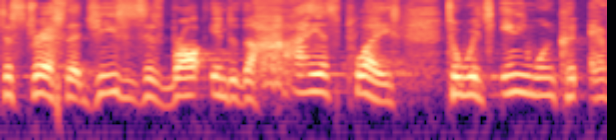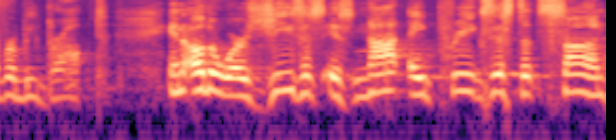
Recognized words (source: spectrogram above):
to stress that Jesus is brought into the highest place to which anyone could ever be brought. In other words, Jesus is not a pre existent son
